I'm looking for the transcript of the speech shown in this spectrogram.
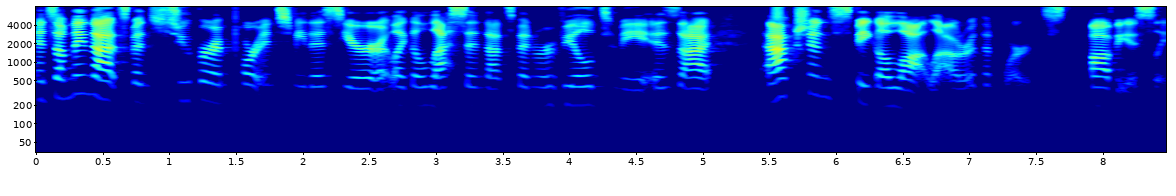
And something that's been super important to me this year, like a lesson that's been revealed to me, is that actions speak a lot louder than words, obviously.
